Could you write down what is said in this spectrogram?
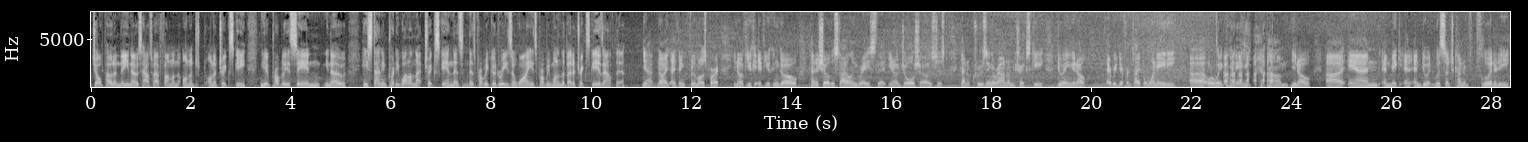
Joel Poland he knows how to have fun on on a on a trick ski. You're probably seeing, you know, he's standing pretty well on that trick ski, and there's there's probably good reason why he's probably one of the better trick skiers out there. Yeah, no, I, I, think for the most part, you know, if you if you can go kind of show the style and grace that you know Joel shows, just kind of cruising around on a trick ski, doing you know every different type of 180 uh, or wake 180, um, you know, uh, and and make and, and, do it with such kind of fluidity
